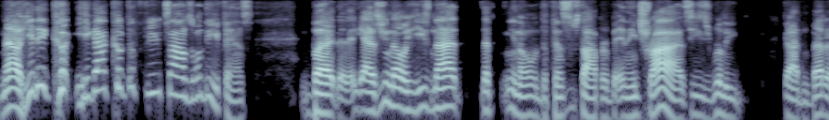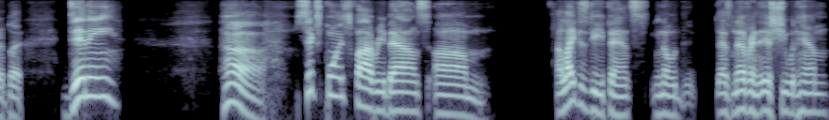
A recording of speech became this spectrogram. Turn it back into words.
Now he did cook, he got cooked a few times on defense, but uh, as you know, he's not the you know defensive stopper, but and he tries, he's really gotten better. But Deni, huh, six points, five rebounds. Um, I like his defense. You know, that's never an issue with him,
